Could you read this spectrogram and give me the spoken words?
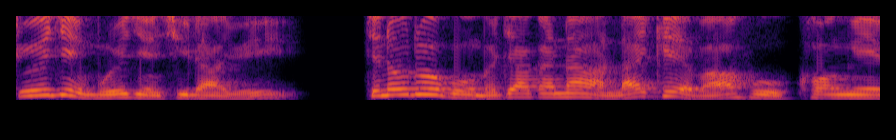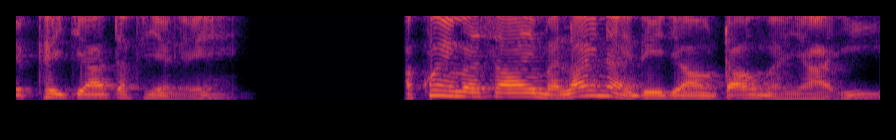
ကြွေးကျင်မွေးကျင်ရှိလာ၍ ကျွန်ုပ်တို့ကိုမကြာခဏလိုက်ခဲ့ပါဟုခေါ်ငယ်ဖိတ်ကြားသဖြင့်လေအခွင့်မဆိုင်မလိုက်နိုင်သေးကြောင်းတောင်းပန်ရ၏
